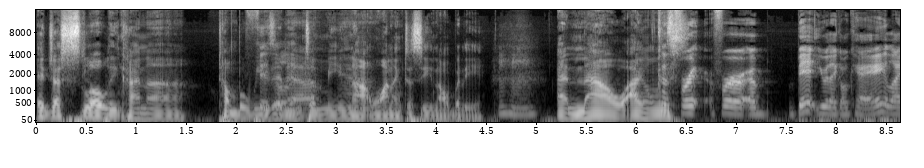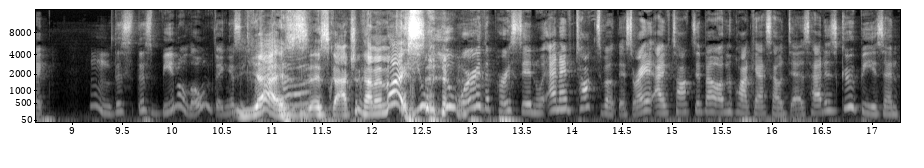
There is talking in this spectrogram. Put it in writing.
it just slowly kind of tumbleweeded Fizzled into out, me yeah. not wanting to see nobody. Mm-hmm. And now I only Because for for a bit you were like, okay, like, hmm, this this being alone thing is Yeah, it's, it's actually kind of nice. you you were the person, and I've talked about this, right? I've talked about on the podcast how Des had his groupies, and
